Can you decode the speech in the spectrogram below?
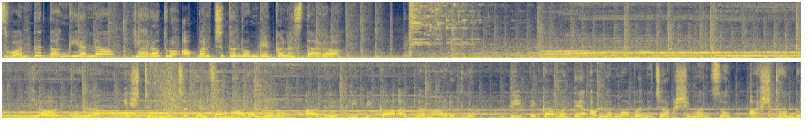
ಸ್ವಂತ ತಂಗಿಯನ್ನ ಯಾರಾದ್ರೂ ಅಪರಿಚಿತ ರೂಮ್ಗೆ ಕಳಿಸ್ತಾರಾ? ಯಾರ್ ಕೂಡ ಇಷ್ಟು ನೀಚ ಕೆಲಸ ಮಾಡಲ್ವೇನೋ, ಆದ್ರೆ ದೀಪಿಕಾ ಅದನ್ನ ಮಾಡಿದ್ಲು. ದೀಪಿಕಾ ಮತ್ತೆ ಅವಳಮ್ಮ ವನಜಾಕ್ಷಿ ಮನ್ಸು ಅಷ್ಟೊಂದು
